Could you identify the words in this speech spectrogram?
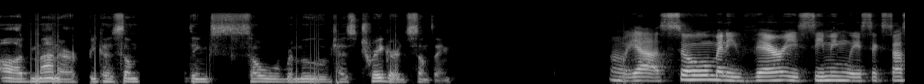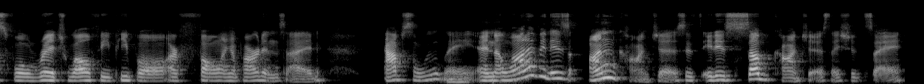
odd manner because something so removed has triggered something. Oh, yeah. So many very seemingly successful, rich, wealthy people are falling apart inside. Absolutely. And a lot of it is unconscious. It, it is subconscious, I should say.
